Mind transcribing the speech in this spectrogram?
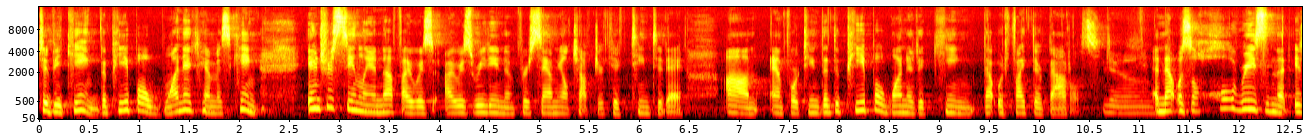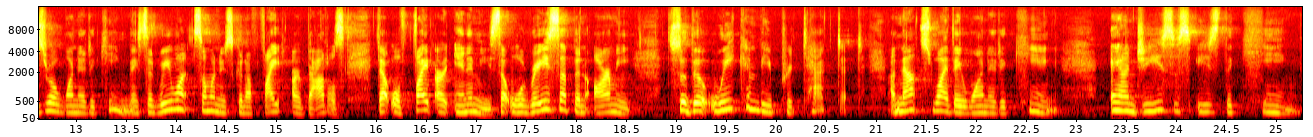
to be king. The people wanted him as king. Interestingly enough, I was I was reading in 1 Samuel chapter 15 today um, and 14 that the people wanted a king that would fight their battles. Yeah. And that was the whole reason that Israel wanted a king. They said, We want someone who's going to fight our battles, that will fight our enemies, that will raise up an army so that we can be protected. And that's why they wanted a king. And Jesus is the king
